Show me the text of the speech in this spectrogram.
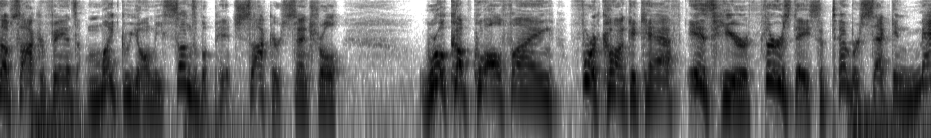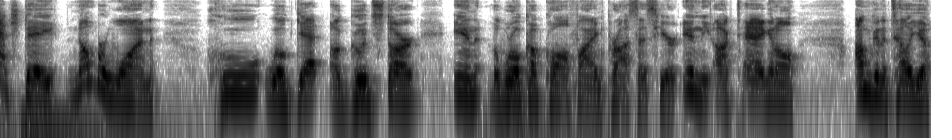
up, soccer fans? Mike Guillaume, Sons of a Pitch, Soccer Central. World Cup qualifying for CONCACAF is here Thursday, September 2nd, match day number one. Who will get a good start in the World Cup qualifying process here in the octagonal? I'm going to tell you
